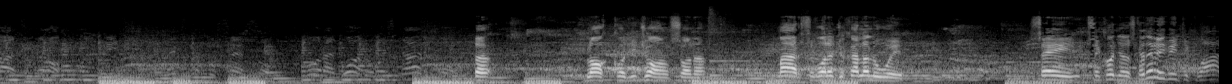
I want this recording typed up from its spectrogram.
rimbalzo però ora è buono lo scarico Blocco di Johnson. Mars vuole giocarla lui. 6 secondi allo scadere di 24.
